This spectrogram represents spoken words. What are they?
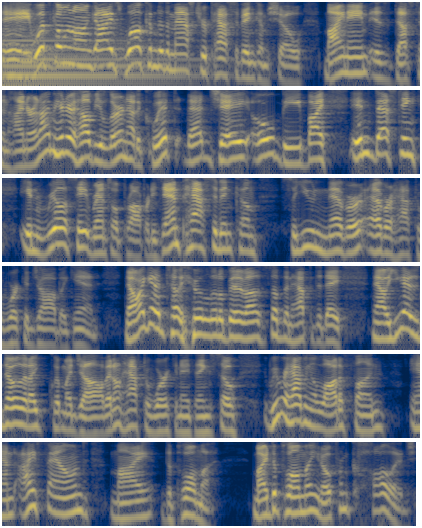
Hey, what's going on, guys? Welcome to the Master Passive Income Show. My name is Dustin Heiner, and I'm here to help you learn how to quit that JOB by investing in real estate rental properties and passive income so you never, ever have to work a job again. Now, I got to tell you a little bit about something happened today. Now, you guys know that I quit my job, I don't have to work anything. So, we were having a lot of fun, and I found my diploma. My diploma, you know, from college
